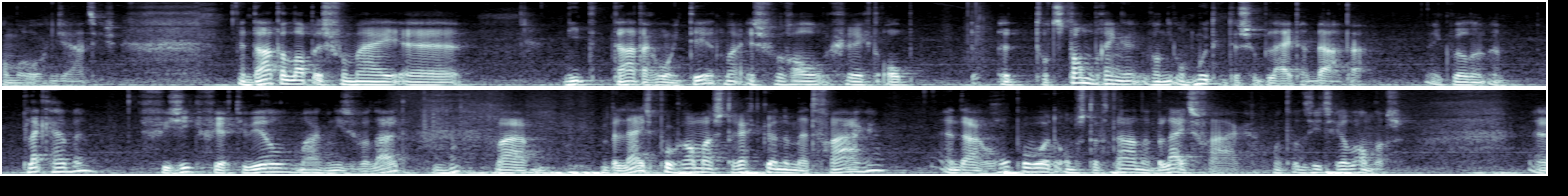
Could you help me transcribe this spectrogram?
andere organisaties. Een datalab is voor mij uh, niet data georiënteerd, maar is vooral gericht op het tot stand brengen van die ontmoeting tussen beleid en data. Ik wil een, een plek hebben, fysiek, virtueel, maakt me niet zoveel uit, Mhm. waar beleidsprogramma's terecht kunnen met vragen en daar geholpen worden om ze te vertalen naar beleidsvragen. Want dat is iets heel anders. Eh,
